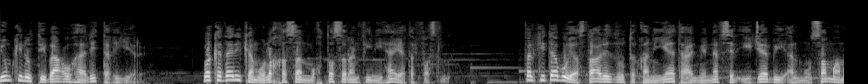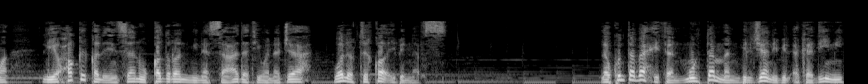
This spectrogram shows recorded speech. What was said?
يمكن اتباعها للتغيير وكذلك ملخصا مختصرا في نهاية الفصل. فالكتاب يستعرض تقنيات علم النفس الإيجابي المصممة ليحقق الإنسان قدرا من السعادة والنجاح والارتقاء بالنفس. لو كنت باحثا مهتما بالجانب الأكاديمي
